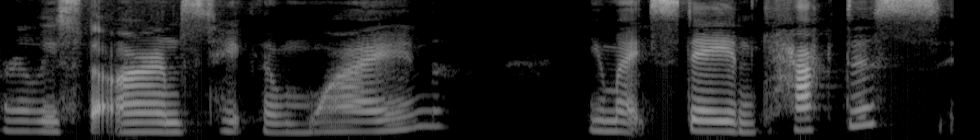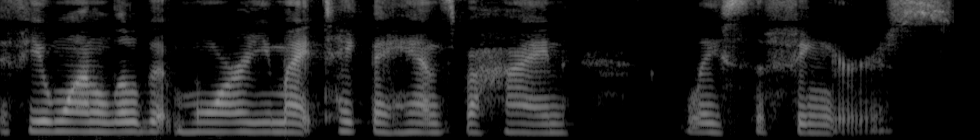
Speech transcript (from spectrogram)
Release the arms, take them wide. You might stay in cactus. If you want a little bit more, you might take the hands behind, lace the fingers.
